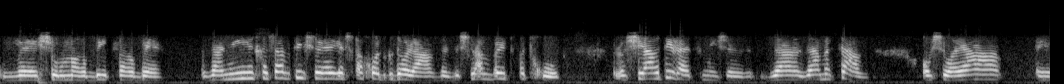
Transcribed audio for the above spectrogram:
ושהוא מרביץ הרבה. ואני חשבתי שיש אחות גדולה, וזה שלב בהתפתחות. לא שיערתי לעצמי שזה המצב. או שהוא היה, אה,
